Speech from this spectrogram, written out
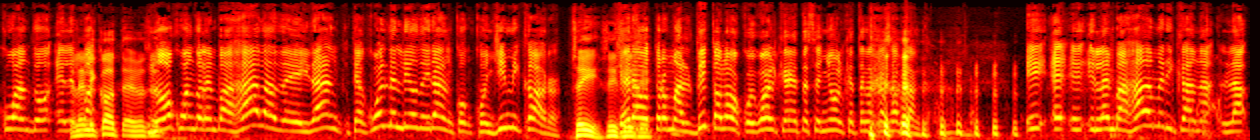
cuando el, El helicóptero, No, cuando la embajada de Irán, ¿te acuerdas del lío de Irán con, con Jimmy Carter? Sí, sí, que sí. era sí. otro maldito loco, igual que este señor que está en la Casa Blanca. y, eh, eh, y la embajada americana la,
